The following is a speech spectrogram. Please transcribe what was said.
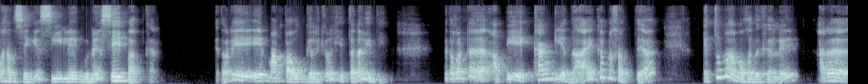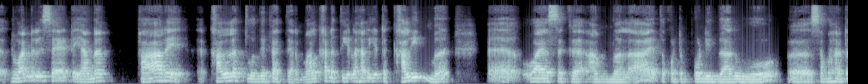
වහන්සේගේ සීලේ ගුණය සිහිපත් කරනවා. එතකොට මේ මම පෞද්ගලිකව හිතන විදිහ. එතකොට අපි එක්කන් ගිය දායක මහත්තයා එතුමා මොකද කළේ? අර රුවන්වැලි සෑයට යන පාරේ කල්ලතුව දෙපැත්තේ අර මල් කඩ තියෙන හරියට කලින්ම වයසක අම්මලා එතකොට පොඩි දරුවෝ සමහරට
